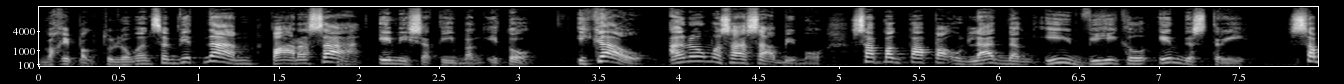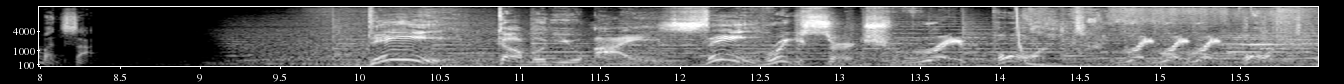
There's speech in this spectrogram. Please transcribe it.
makipagtulungan sa Vietnam para sa inisyatibang ito. Ikaw, ano ang masasabi mo sa pagpapaunlad ng e-vehicle industry sa bansa? DWIZ Research Report. Re- Re- Report.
